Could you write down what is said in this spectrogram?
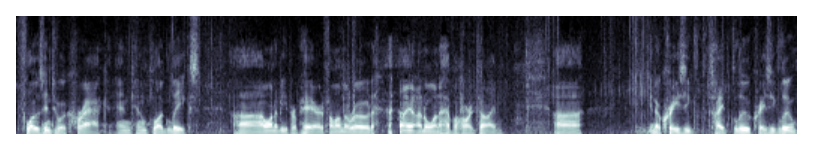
flows into a crack and can plug leaks. Uh, I want to be prepared. If I'm on the road, I, don't want to have a hard time. Uh, you know, crazy type glue, crazy glue.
